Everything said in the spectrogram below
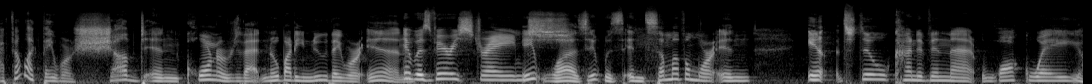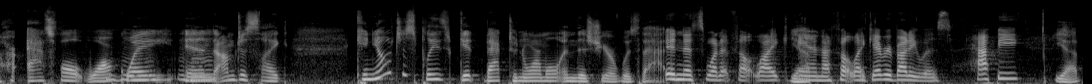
I felt like they were shoved in corners that nobody knew they were in. It was very strange. It was. It was, and some of them were in, in still kind of in that walkway, asphalt walkway, and I'm just like, can y'all just please get back to normal? And this year was that. And that's what it felt like. Yeah. And I felt like everybody was happy. Yep.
